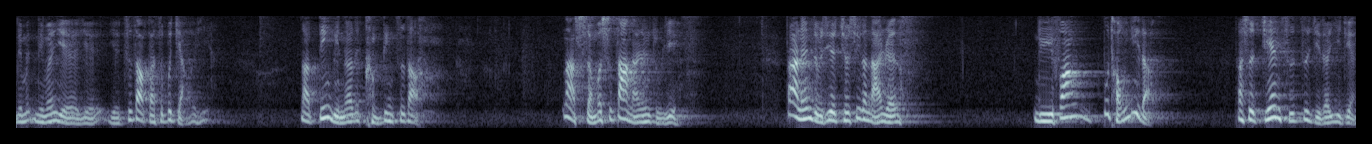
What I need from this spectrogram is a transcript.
你们你们也也也知道，但是不讲而已。那丁敏呢，肯定知道。那什么是大男人主义？大男人主义就是一个男人，女方不同意的，但是坚持自己的意见，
